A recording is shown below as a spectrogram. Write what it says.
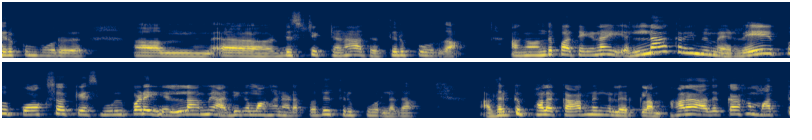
இருக்கும் ஒரு டிஸ்ட்ரிக்ட்னா அது திருப்பூர் தான். அங்கே வந்து பார்த்தீங்கன்னா எல்லா கிரைமுமே ரேப்பு பாக்ஸோ கேஸ் உள்பட எல்லாமே அதிகமாக நடப்பது திருப்பூர்ல தான். அதற்கு பல காரணங்கள் இருக்கலாம். ஆனால் அதுக்காக மற்ற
